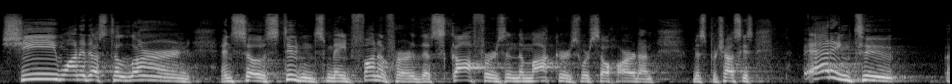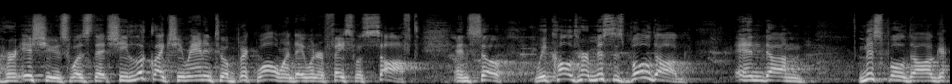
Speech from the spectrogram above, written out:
She wanted us to learn. And so students made fun of her. The scoffers and the mockers were so hard on Miss Petrowskis. Adding to her issues was that she looked like she ran into a brick wall one day when her face was soft. And so we called her Mrs. Bulldog. And um, Miss Bulldog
